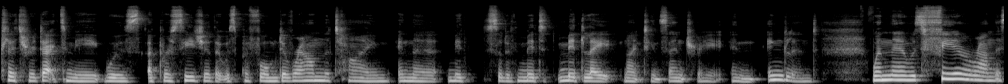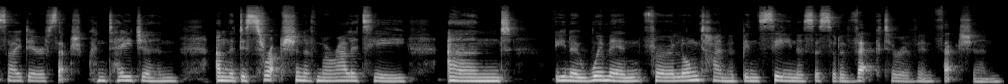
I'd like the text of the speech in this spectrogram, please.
clitoridectomy was a procedure that was performed around the time in the mid sort of mid mid late 19th century in England, when there was fear around this idea of sexual contagion and the disruption of morality and you know, women for a long time have been seen as a sort of vector of infection,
